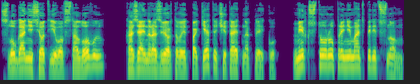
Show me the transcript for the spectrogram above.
Слуга несет его в столовую, хозяин развертывает пакет и читает наклейку. Микстуру принимать перед сном.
